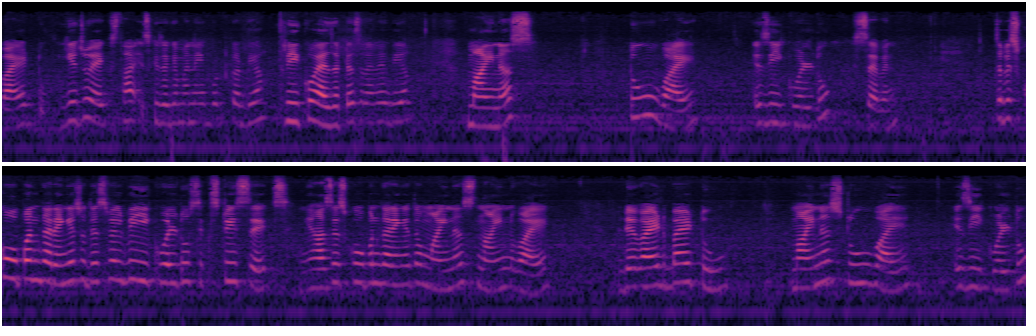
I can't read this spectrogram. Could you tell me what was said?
by two ये जो एक्स था, इसकी जगह मैंने ये पुट कर दिया। थ्री को एज एट एस रहने दिया। Minus two y is equal to seven जब इसको ओपन करेंगे so this will be equal to sixty six यहाँ से इसको ओपन करेंगे तो minus nine y divide by two minus two y is equal to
